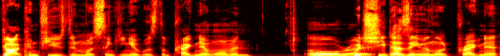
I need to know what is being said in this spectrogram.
got confused and was thinking it was the pregnant woman, Oh right, which she doesn't even look pregnant.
